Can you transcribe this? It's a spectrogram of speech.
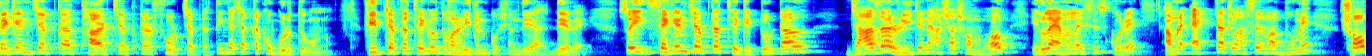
second chapter third chapter fourth chapter তিনটা চ্যাপ্টার খুব গুরুত্বপূর্ণ। ফিফথ চ্যাপ্টার থেকেও তোমার রিটার্ন কোশ্চেন দিয়ে দিয়ে দেয়। সো এই সেকেন্ড চ্যাপ্টার থেকে টোটাল যা যা রিটেনে আসা সম্ভব, এগুলো অ্যানালাইসিস করে আমরা একটা ক্লাসের মাধ্যমে সব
